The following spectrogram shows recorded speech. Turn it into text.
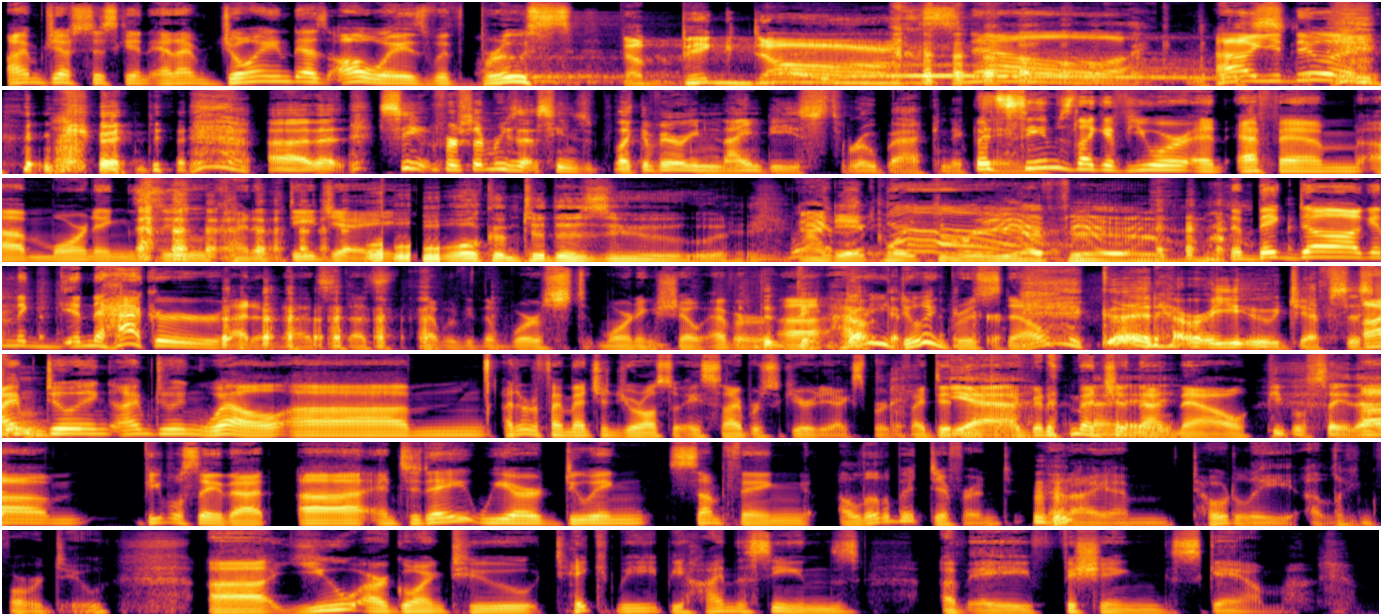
I'm Jeff Siskind, and I'm joined as always with Bruce The big dog. Snell. Oh How you doing? Good. Uh, that seem for some reason that seems like a very '90s throwback nickname. But it seems like if you were an FM uh, morning zoo kind of DJ, Welcome to the zoo. 98.3 FM. the big dog and the and the hacker. I don't know. That's, that's that would be the worst morning show ever. Uh, how are you doing. Bruce Snell? Good. How are you, Jeff Siskind? I'm doing I'm doing well. Um, I don't know if I mentioned you're also a cybersecurity expert. If I didn't, Yeah, I'm going to mention I- that now. People say that. Um, people say that. Uh, and today we are doing something a little bit different Mhm. that I am totally uh, looking forward to. Uh, you are going to take me behind the scenes of a phishing scam.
